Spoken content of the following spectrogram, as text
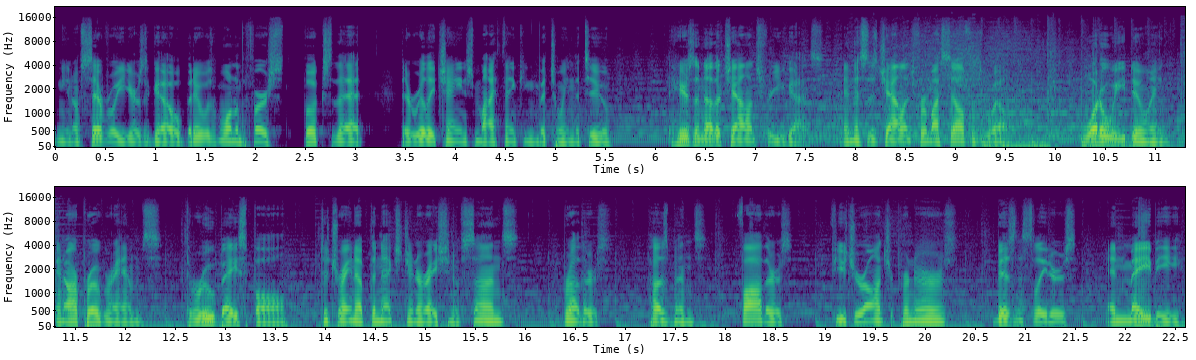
you know, several years ago, but it was one of the first books that that really changed my thinking between the two. Here's another challenge for you guys, and this is a challenge for myself as well. What are we doing in our programs through baseball to train up the next generation of sons, brothers, husbands, fathers, future entrepreneurs, business leaders, and maybe,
